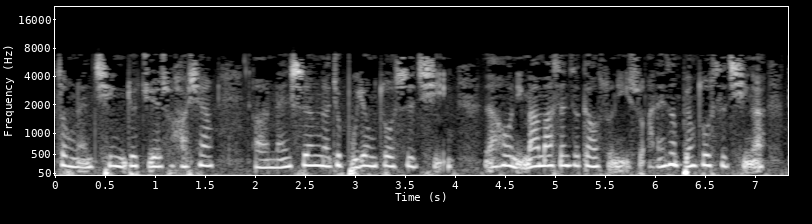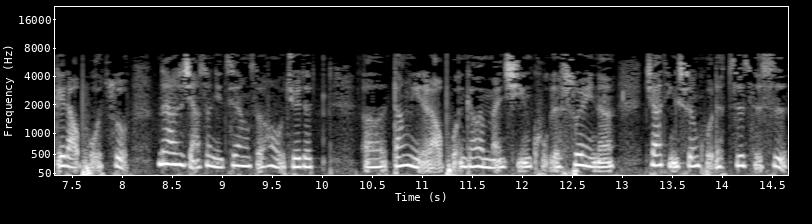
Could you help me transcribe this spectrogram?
重男轻女，就觉得说好像呃男生呢就不用做事情，然后你妈妈甚至告诉你说啊男生不用做事情啊，给老婆做。那要是假设你这样子的话，我觉得呃当你的老婆应该会蛮辛苦的。所以呢，家庭生活的支持是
